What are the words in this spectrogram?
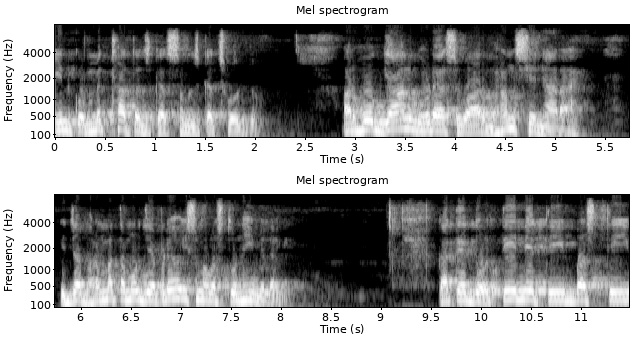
इनको मिथ्या तज कर समझ कर छोड़ दो। और हो ज्ञान घोड़े सवार भ्रम से न्यारा है। कि जब भ्रम तमुड़ जेपड़े हो, इसमें वस्तु नहीं मिलेगी। कहते, धोती नेती, बस्ती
